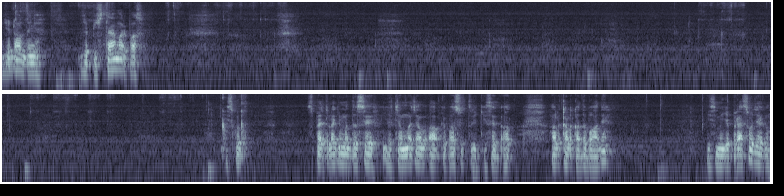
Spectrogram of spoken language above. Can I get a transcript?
ये डाल देंगे। ये पिस्ता है हमारे पास। इसको स्पैचला की मदद से या चम्मच आपके पास इस तरीके से हल्का हल्का दबा दें। इसमें यह प्रेस हो जाएगा।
